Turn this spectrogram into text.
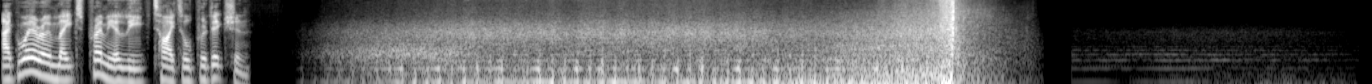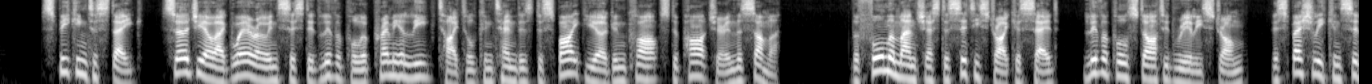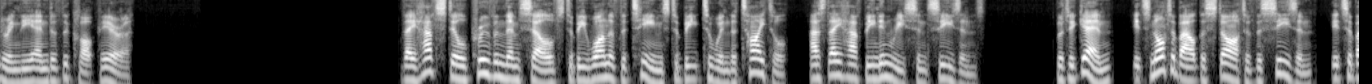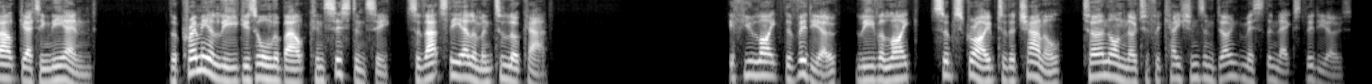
Aguero makes Premier League title prediction. Speaking to Stake, Sergio Aguero insisted Liverpool are Premier League title contenders despite Jurgen Klopp's departure in the summer. The former Manchester City striker said, Liverpool started really strong, especially considering the end of the Klopp era. They have still proven themselves to be one of the teams to beat to win the title, as they have been in recent seasons. But again, it's not about the start of the season, it's about getting the end. The Premier League is all about consistency, so that's the element to look at. If you liked the video, leave a like, subscribe to the channel, turn on notifications and don't miss the next videos.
